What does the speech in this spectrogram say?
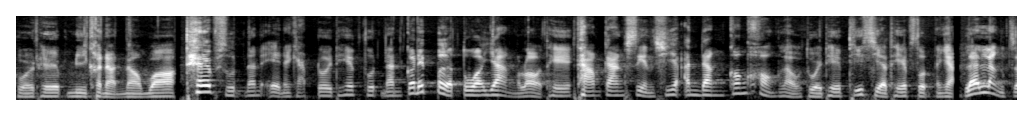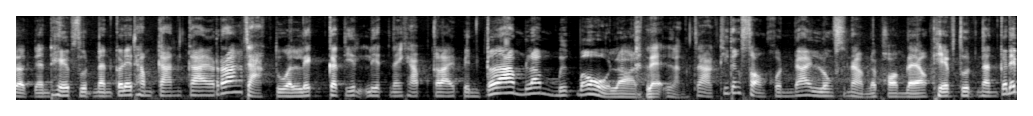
ถวยเทพมีขนานนามว่าเทพสุดนั่นเองนะครับ โดยเทพสุดนั้นก็ได้เปิดตัวอย่างหล่อเททำกลารเสียงเชียร์อันดังก้องของเหล่าถวยเทพที่เชียร์เทพสุดนะครับและหลังจากนั้นเทพสุดนั้นก็ได้ทำการกลายร่างจากตัวเล็กกระติดเล็ดนะครับกลายเป็นกล้ามล่ำบึกมโหฬารและหลังจากที่ทั้งสองคนได้ลงสนามและพร้อมแล้ว เทพสุดนั้นก็ได้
